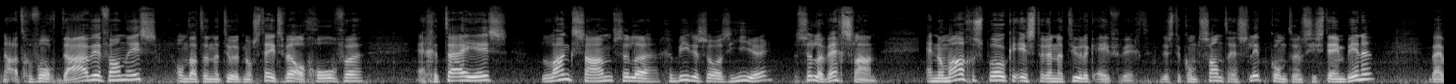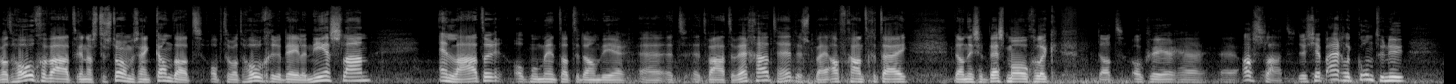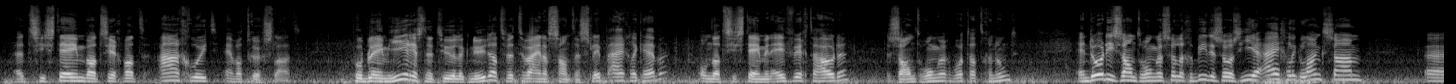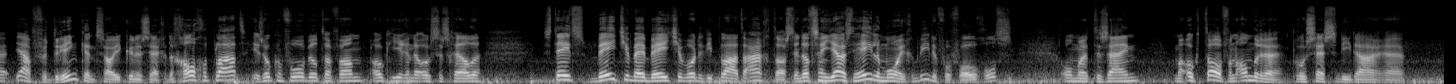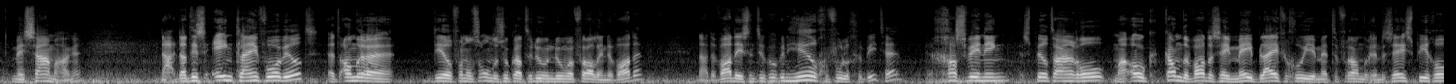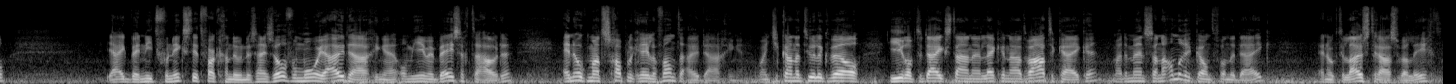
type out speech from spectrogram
Nou, het gevolg daar weer van is, omdat er natuurlijk nog steeds wel golven en getij is, langzaam zullen gebieden zoals hier zullen wegslaan. En normaal gesproken is er een natuurlijk evenwicht. Dus er komt zand en slip, komt een systeem binnen. Bij wat hoger water en als er stormen zijn, kan dat op de wat hogere delen neerslaan. En later, op het moment dat er dan weer uh, het, het, water weggaat, hè, dus bij afgaand getij, dan is het best mogelijk dat ook weer uh, uh, afslaat. Dus je hebt eigenlijk continu het systeem wat zich wat aangroeit en wat terugslaat. Het probleem hier is natuurlijk nu dat we te weinig zand en slip eigenlijk hebben. Om dat systeem in evenwicht te houden. Zandhonger wordt dat genoemd. En door die zandhonger zullen gebieden zoals hier eigenlijk langzaam uh, ja, verdrinken, zou je kunnen zeggen. De Galgenplaat is ook een voorbeeld daarvan, ook hier in de Oosterschelde. Steeds beetje bij beetje worden die platen aangetast. En dat zijn juist hele mooie gebieden voor vogels om er te zijn. Maar ook tal van andere processen die daar uh, mee samenhangen. Nou, dat is één klein voorbeeld. Het andere deel van ons onderzoek wat we doen, doen we vooral in de Wadden. Nou, de Wadden is natuurlijk ook een heel gevoelig gebied. Hè? Gaswinning speelt daar een rol. Maar ook kan de Waddenzee mee blijven groeien met de veranderende zeespiegel. Ja, ik ben niet voor niks dit vak gaan doen. Er zijn zoveel mooie uitdagingen om hiermee bezig te houden. En ook maatschappelijk relevante uitdagingen. Want je kan natuurlijk wel hier op de dijk staan en lekker naar het water kijken. Maar de mensen aan de andere kant van de dijk, en ook de luisteraars wellicht,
